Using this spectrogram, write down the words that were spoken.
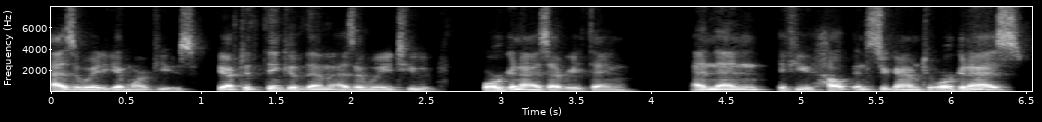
as a way to get more views. You have to think of them as a way to organize everything. And then if you help Instagram to organize,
